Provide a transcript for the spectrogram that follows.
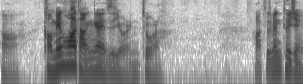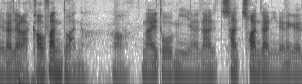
哦，烤棉花糖应该也是有人做啦。好，这边推荐给大家啦，烤饭团啊，啊，拿一坨米啊，拿穿穿在你的那个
